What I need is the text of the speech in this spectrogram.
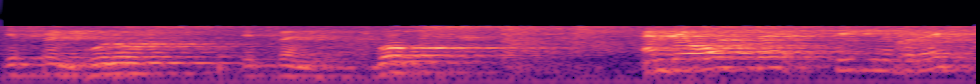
different gurus, different books, and they all say, seek liberation.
